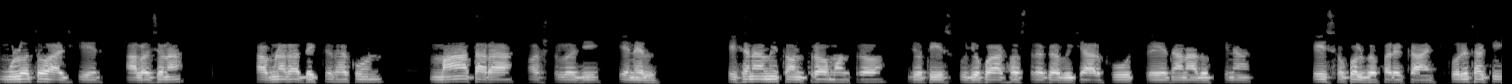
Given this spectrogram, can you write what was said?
মূলত আজকের আলোচনা। আপনারা দেখতে থাকুন মা তারা অস্ট্রোলজি চ্যানেল। এখানে আমি তন্ত্র, মন্ত্র, জ্যোতিষ, পুজো পাঠ, হস্তরেখা, বিচার, ভূত, প্রেত দানা দক্ষিণা এই সকল ব্যাপারে কাজ করে থাকি।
